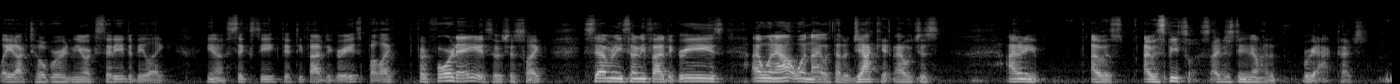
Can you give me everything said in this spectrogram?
late October in New York City to be like, you know, 60, 55 degrees. But like for four days, it was just like 70, 75 degrees. I went out one night without a jacket, and I was just, I don't even, I was, I was speechless. I just didn't know how to react. I just, I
